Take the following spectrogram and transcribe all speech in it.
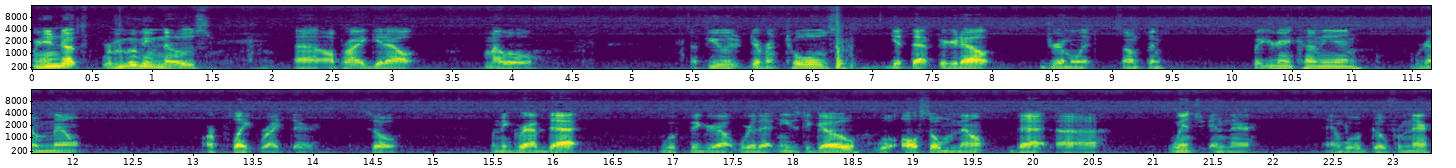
We end up removing those. Uh, I'll probably get out my little, a few different tools, get that figured out, Dremel it, something. But you're gonna come in, we're gonna mount our plate right there. So let me grab that. We'll figure out where that needs to go. We'll also mount that uh, winch in there and we'll go from there.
